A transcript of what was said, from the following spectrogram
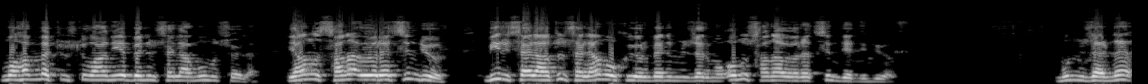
Muhammed Üstüvani'ye benim selamımı söyle. Yalnız sana öğretsin diyor. Bir selatu selam okuyor benim üzerime. Onu sana öğretsin dedi diyor. Bunun üzerine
